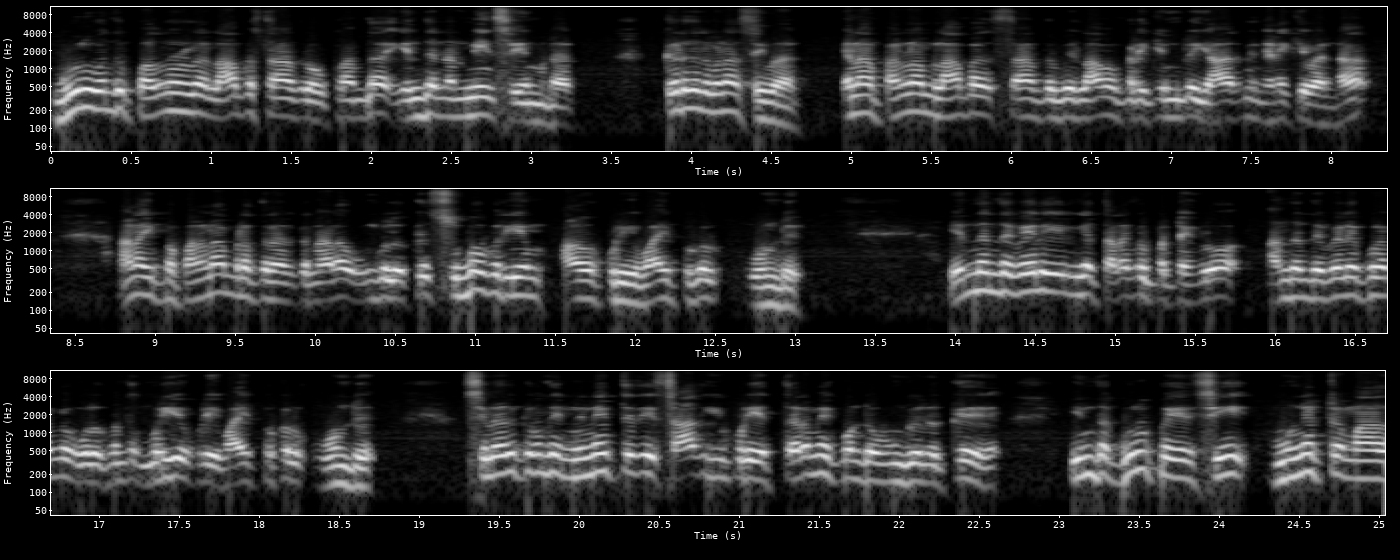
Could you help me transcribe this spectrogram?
குரு வந்து பதினொன்னுல லாபஸ்தானத்துல உட்கார்ந்தா எந்த நன்மையும் செய்ய மாட்டார். கெடுதல் வேணா செய்வார். ஏன்னா பன்னெண்டாம் லாபஸ்தானத்துல போய் லாபம் கிடைக்கும்னு யாருமே நினைக்க வேண்டாம். ஆனா இப்ப பன்னெண்டாம் இடத்துல இருக்கிறனால உங்களுக்கு சுபபரியம் ஆகக்கூடிய வாய்ப்புகள் உண்டு. எந்தெந்த வேலையில் நீங்கள் தடங்கள் பட்டீங்களோ அந்தந்த வேலை பூராமே உங்களுக்கு வந்து முடியக்கூடிய வாய்ப்புகள் உண்டு. சிலருக்கு வந்து நினைத்ததை சாதிக்கக்கூடிய திறமை கொண்ட உங்களுக்கு இந்த குரு பயிற்சி முன்னேற்றமாக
